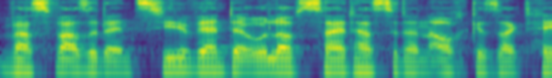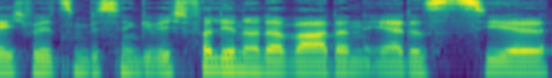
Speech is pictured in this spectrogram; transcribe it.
Was war so dein Ziel während der Urlaubszeit? Hast du dann auch gesagt, hey, ich will jetzt ein bisschen Gewicht verlieren oder war dann eher das Ziel,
